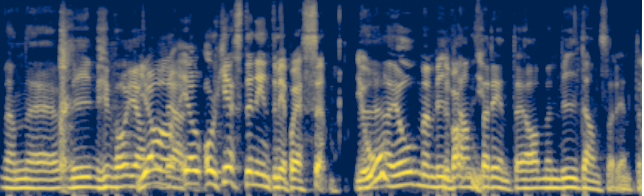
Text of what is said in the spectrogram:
Men eh, vi, vi var ju Ja, ja, orkestern är inte med på SM. Jo, Nej, jo, men vi ju. dansade inte. Ja, men vi dansade inte.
